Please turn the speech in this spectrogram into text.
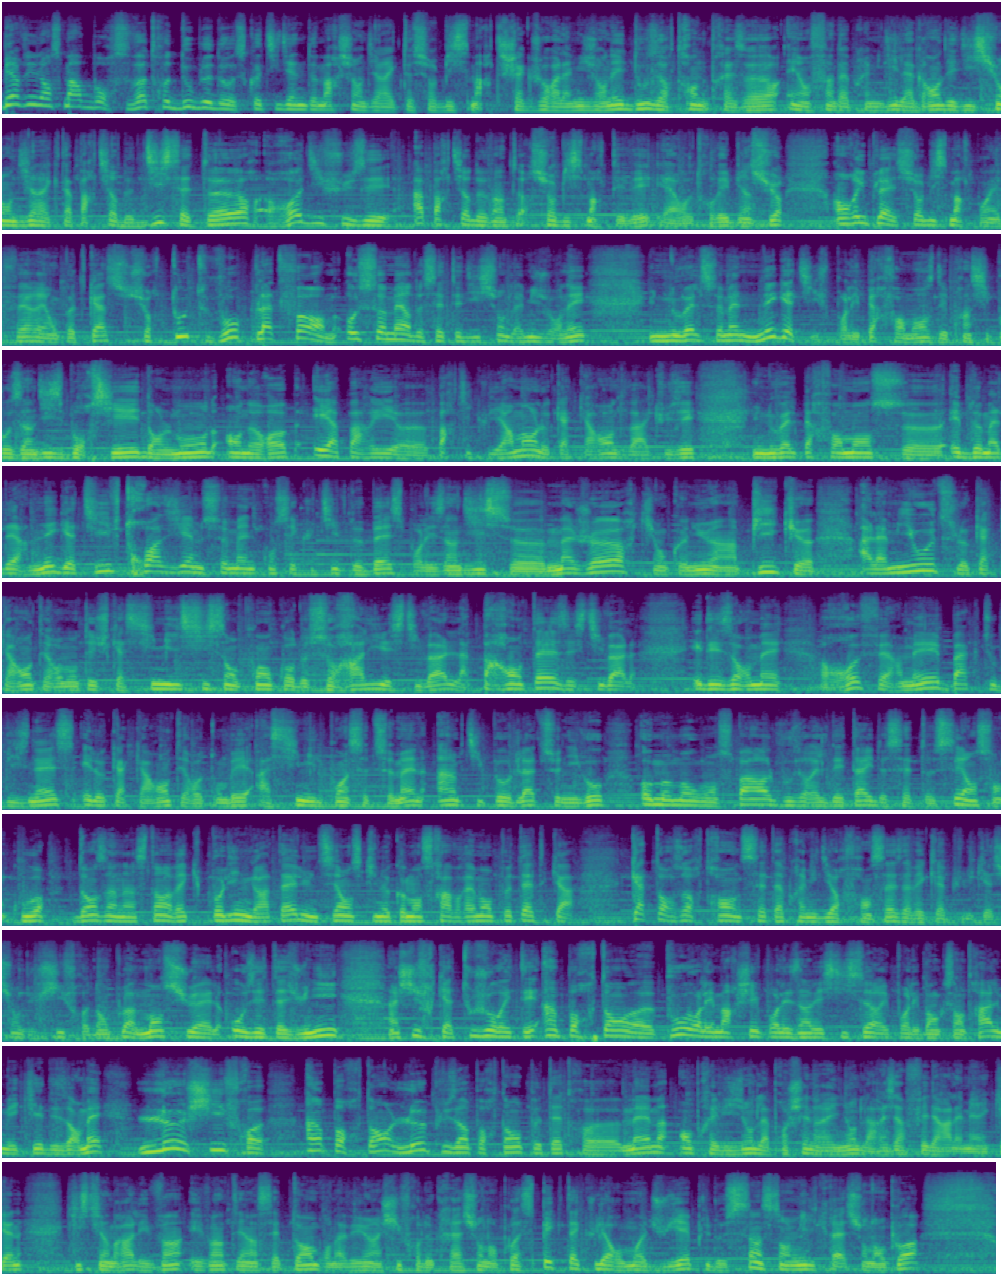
Bienvenue dans Smart Bourse, votre double dose quotidienne de marché en direct sur Bismart. Chaque jour à la mi-journée, 12h30, 13h. Et en fin d'après-midi, la grande édition en direct à partir de 17h, rediffusée à partir de 20h sur Bismart TV et à retrouver bien sûr en replay sur bismart.fr et en podcast sur toutes vos plateformes. Au sommaire de cette édition de la mi-journée, une nouvelle semaine négative pour les performances des principaux indices boursiers dans le monde, en Europe et à Paris euh, particulièrement. Le CAC 40 va accuser une nouvelle performance euh, hebdomadaire négative, troisième semaine consécutive de baisse pour les indices euh, majeurs qui ont connu un pic euh, à la mi-août. Le CAC 40 est remonté jusqu'à 6600 points au cours de ce rallye estival. La parenthèse estivale est désormais refermée, back to business, et le CAC 40 est retombé à 6000 points cette semaine, un petit peu au-delà de ce niveau. Au moment où on se parle, vous aurez le détail de cette séance en cours dans un instant avec Pauline Gratel, une séance qui ne commencera vraiment peut-être qu'à 14h30 cet après-midi heure française avec la publication du chiffre d'emploi mensuel aux États-Unis. Un chiffre qui a toujours été important euh, pour les marchés, pour les investisseurs et pour les banques centrales, mais qui est désormais le chiffre important, le plus important peut-être euh, même en prévision de la prochaine réunion de la Réserve fédérale américaine qui se tiendra les 20 et 21 septembre. On avait eu un chiffre de création d'emplois spectaculaire au mois de juillet, plus de 500 000 créations d'emplois.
